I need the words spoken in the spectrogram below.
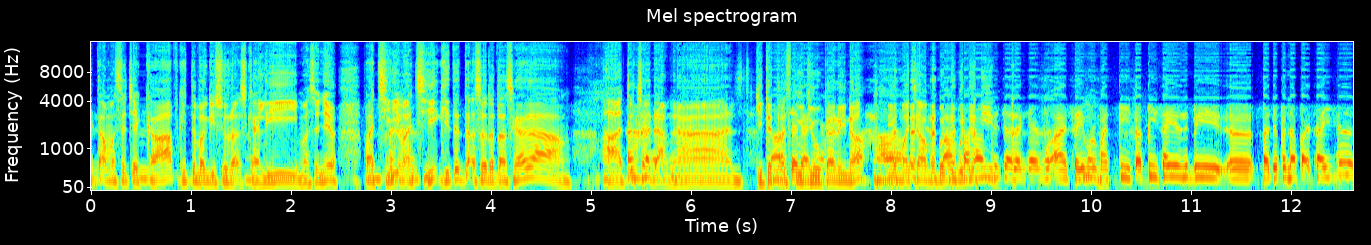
Datang masa check up hmm. Kita bagi surat sekali. Maksudnya pakcik makcik kita tak suruh datang sekarang. Ha itu cadangan. Kita tak oh, setuju kan Rina? Dia macam benda-benda ni. Cadangan uh, saya hmm. hormati tapi saya lebih uh, pada pendapat saya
